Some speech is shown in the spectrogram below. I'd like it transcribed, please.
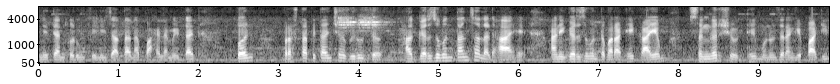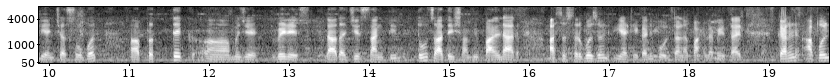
नेत्यांकडून केली जाताना पाहायला मिळत आहेत पण प्रस्थापितांच्या विरुद्ध हा गरजवंतांचा लढा आहे. आणि गरजवंत मराठे कायम संघर्ष योद्धे मनोजरांगे पाटील यांच्यासोबत प्रत्येक म्हणजे वेळेस दादा जे सांगतील तोच आदेश आम्ही पाळणार असं सर्वजण या ठिकाणी बोलताना पाहायला मिळत आहेत कारण आपण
